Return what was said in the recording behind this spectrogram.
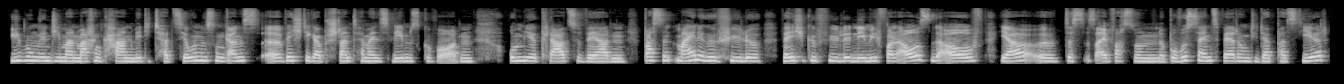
Übungen, die man machen kann. Meditation ist ein ganz äh, wichtiger Bestandteil meines Lebens geworden, um mir klar zu werden, was sind meine Gefühle, welche Gefühle nehme ich von außen auf. Ja, äh, das ist einfach so eine Bewusstseinswerdung, die da passiert.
